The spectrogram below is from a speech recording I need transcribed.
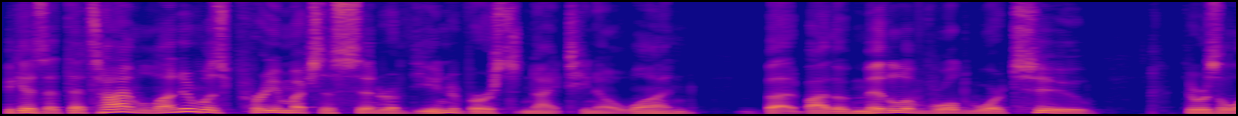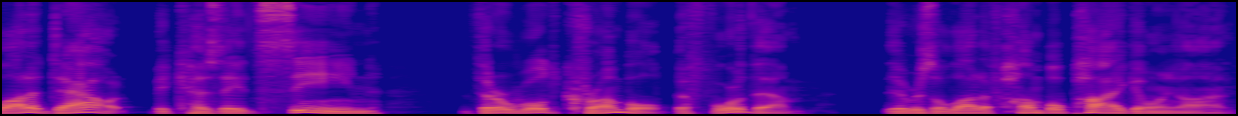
Because at the time, London was pretty much the center of the universe in 1901. But by the middle of World War II, there was a lot of doubt because they'd seen their world crumble before them. There was a lot of humble pie going on.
